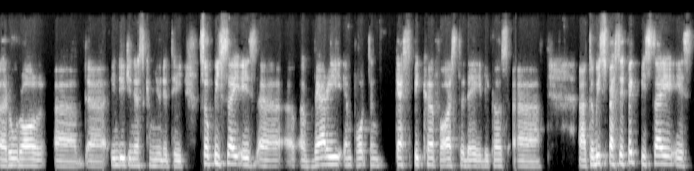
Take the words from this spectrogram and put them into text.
a rural the indigenous community. So Pisay is a, a, very important guest speaker for us today because to be specific, Pisay is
